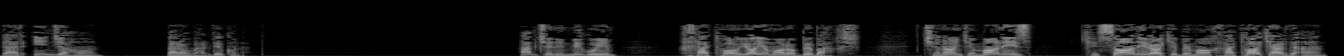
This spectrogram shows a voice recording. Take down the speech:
در این جهان برآورده کند. همچنین می‌گوییم خطایای ما را ببخش چنان که ما نیز کسانی را که به ما خطا کرده اند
